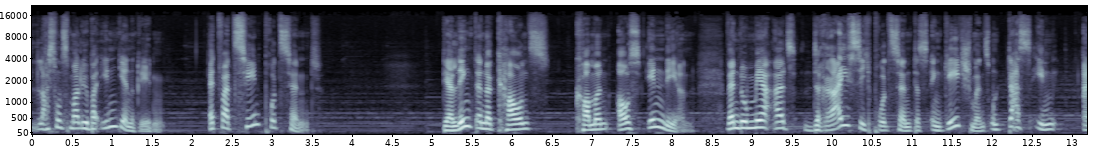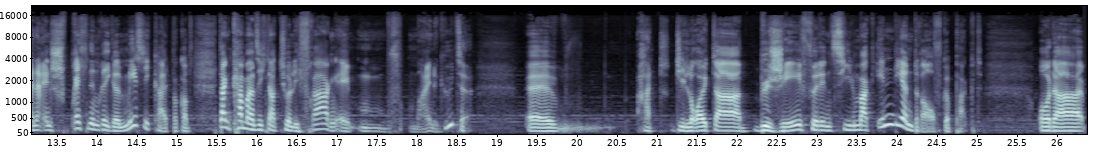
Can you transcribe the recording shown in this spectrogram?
lass uns mal über Indien reden. Etwa 10% der LinkedIn-Accounts kommen aus Indien. Wenn du mehr als 30% des Engagements und das in einer entsprechenden Regelmäßigkeit bekommst, dann kann man sich natürlich fragen, ey, meine Güte, äh, hat die Leute da Budget für den Zielmarkt Indien draufgepackt? Oder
